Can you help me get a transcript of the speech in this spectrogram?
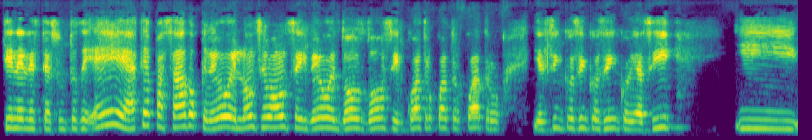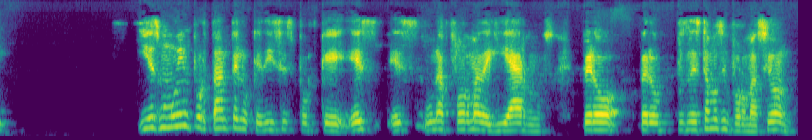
tienen este asunto de, eh, ¿ya te ha pasado que veo el 11-11 y veo el 2-2 y el 4-4-4 y el 5-5-5 y así? Y, y es muy importante lo que dices porque es, es una forma de guiarnos, pero, pero pues necesitamos información.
